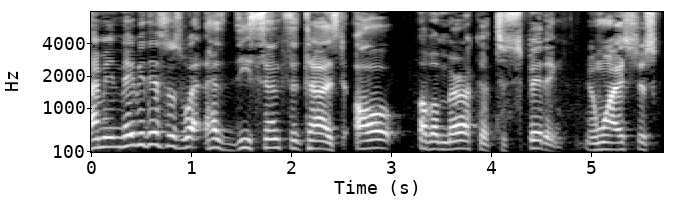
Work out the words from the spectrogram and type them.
I mean, maybe this is what has desensitized all of America to spitting and why it's just.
